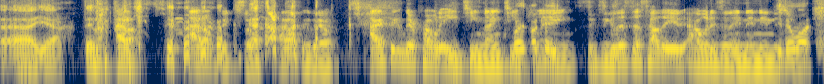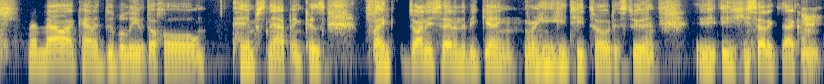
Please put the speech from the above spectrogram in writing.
Uh, yeah, they look. I don't, I don't think so. I don't think they're. I think they're probably 18, 19 But, okay. playing 16 because that's, that's how they how it is in in, in the You industry. know what? Now I kind of do believe the whole him snapping because, like Johnny said in the beginning when he he, he told his student, he, he said exactly,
